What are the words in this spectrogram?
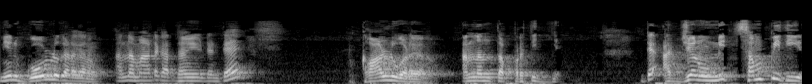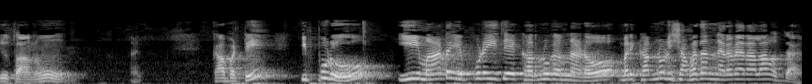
నేను గోళ్ళు కడగను అన్న మాటకు అర్థం ఏంటంటే కాళ్ళు కడగను అన్నంత ప్రతిజ్ఞ. అంటే అర్జునుణ్ణి చంపి తీరుతాను. అని కాబట్టి ఇప్పుడు ఈ మాట ఎప్పుడైతే కర్ణుడు అన్నాడో మరి కర్ణుడి శపథం నెరవేరాలా వద్దా?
